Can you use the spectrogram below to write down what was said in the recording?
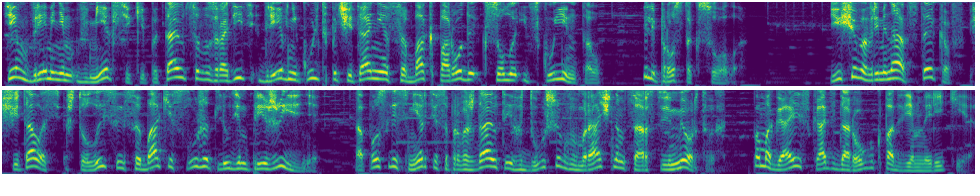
Тем временем в Мексике пытаются возродить древний культ почитания собак породы Ксоло-Ицкуинтал, или просто Ксоло – еще во времена ацтеков считалось, что лысые собаки служат людям при жизни, а после смерти сопровождают их души в мрачном царстве мертвых, помогая искать дорогу к подземной реке.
